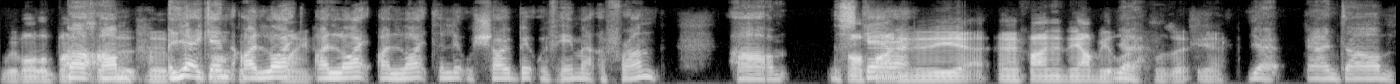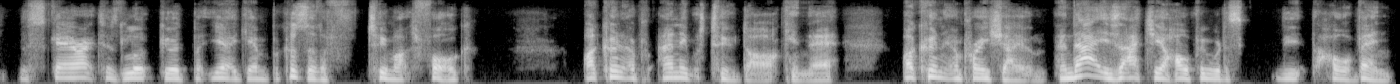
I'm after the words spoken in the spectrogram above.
with all the bats. But um, the, the, yeah, again, vocals I like. I like, I liked the little show bit with him at the front. Um, the Oh, scare, act- finding the uh, uh, finding the amulet Yeah. was it? Yeah. yeah, and um, the scare actors look good, but yeah, again, because of the f- too much fog, I couldn't, ap- and it was too dark in there. I couldn't appreciate them, and that is actually a whole thing with the, the, whole event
